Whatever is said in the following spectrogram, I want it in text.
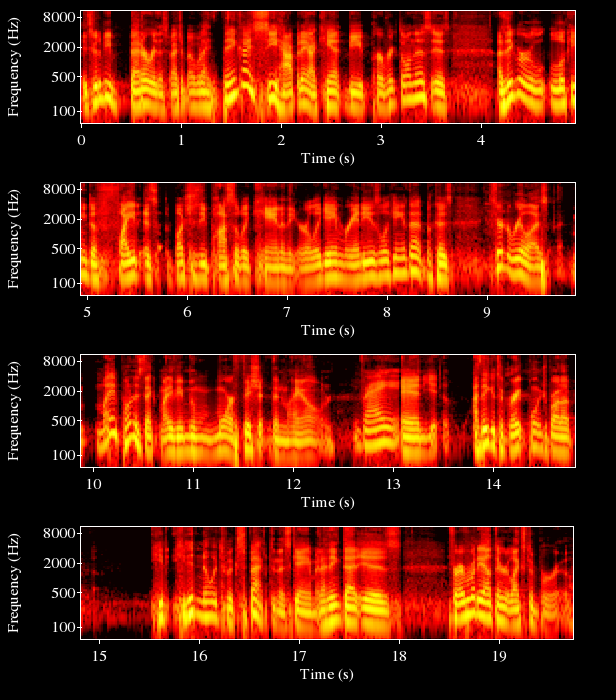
is going to be better in this matchup. And what I think I see happening, I can't be perfect on this, is I think we're looking to fight as much as he possibly can in the early game. Randy is looking at that because he's starting to realize my opponent's deck might even be more efficient than my own. Right. And I think it's a great point you brought up. He, he didn't know what to expect in this game. And I think that is for everybody out there who likes to brew,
